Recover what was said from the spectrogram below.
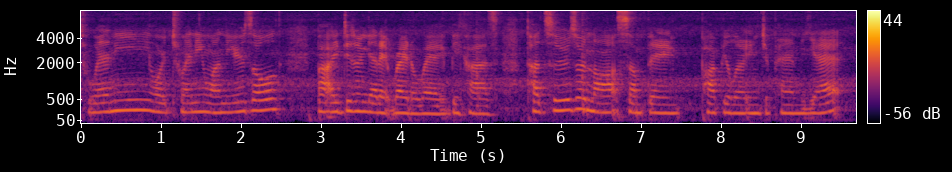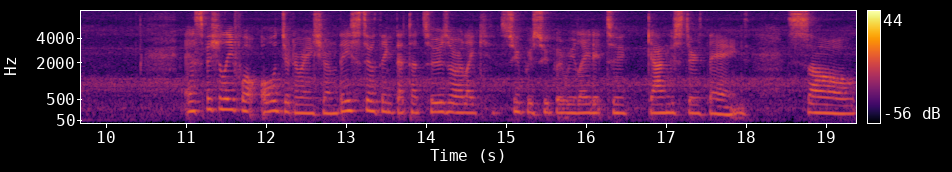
20 or 21 years old. But I didn't get it right away because tattoos are not something popular in Japan yet especially for old generation they still think that tattoos are like super super related to gangster things so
